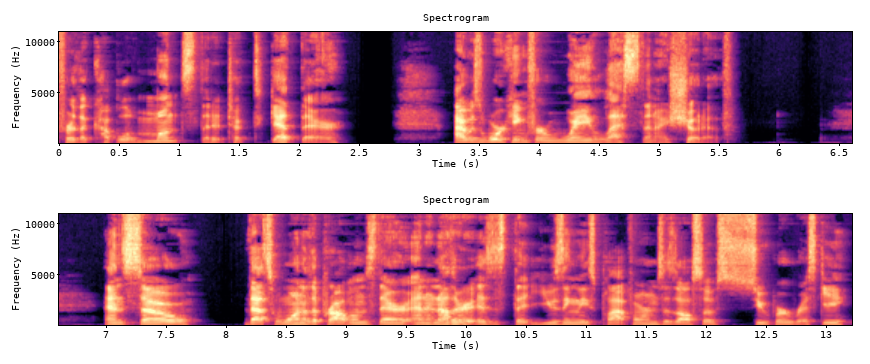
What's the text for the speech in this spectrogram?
for the couple of months that it took to get there i was working for way less than i should have. And so that's one of the problems there. And another is that using these platforms is also super risky.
